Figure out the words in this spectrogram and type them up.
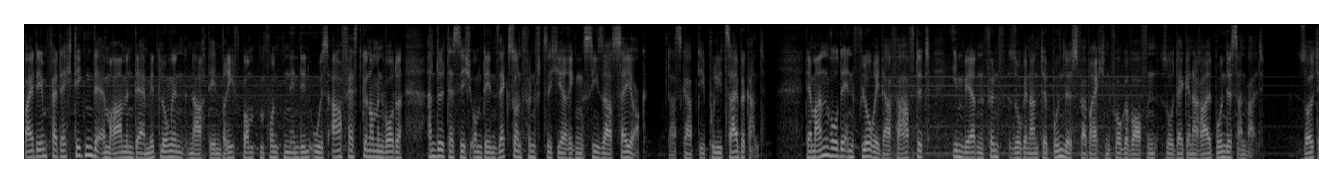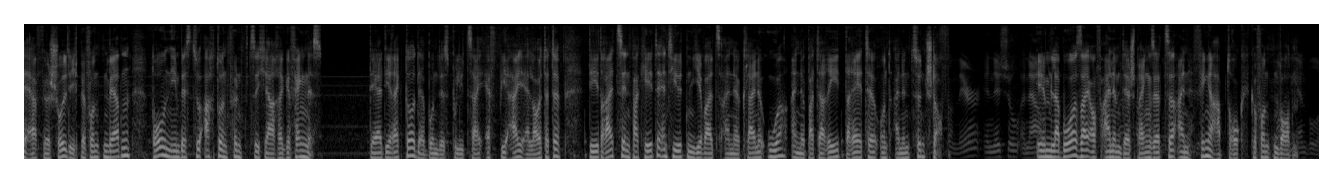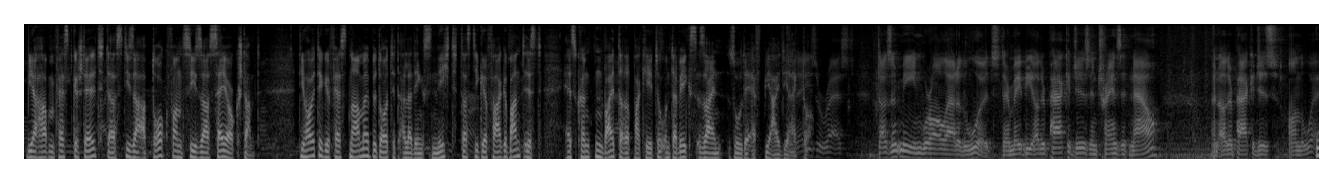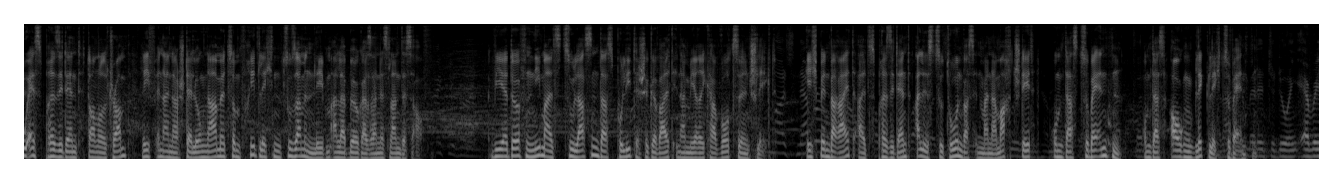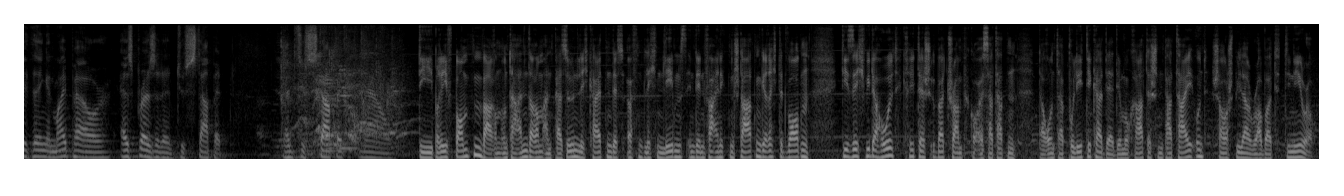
Bei dem Verdächtigen, der im Rahmen der Ermittlungen nach den Briefbombenfunden in den USA festgenommen wurde, handelt es sich um den 56-jährigen Caesar Sayok. Das gab die Polizei bekannt. Der Mann wurde in Florida verhaftet. Ihm werden fünf sogenannte Bundesverbrechen vorgeworfen, so der Generalbundesanwalt. Sollte er für schuldig befunden werden, drohen ihm bis zu 58 Jahre Gefängnis. Der Direktor der Bundespolizei FBI erläuterte, die 13 Pakete enthielten jeweils eine kleine Uhr, eine Batterie, Drähte und einen Zündstoff. Im Labor sei auf einem der Sprengsätze ein Fingerabdruck gefunden worden. Wir haben festgestellt, dass dieser Abdruck von Caesar Sayok stammt. Die heutige Festnahme bedeutet allerdings nicht, dass die Gefahr gebannt ist. Es könnten weitere Pakete unterwegs sein, so der FBI-Direktor. Doesn't mean we're all out of the woods. There may be other packages in transit now. US-Präsident Donald Trump rief in einer Stellungnahme zum friedlichen Zusammenleben aller Bürger seines Landes auf. Wir dürfen niemals zulassen, dass politische Gewalt in Amerika Wurzeln schlägt. Ich bin bereit, als Präsident alles zu tun, was in meiner Macht steht, um das zu beenden, um das augenblicklich zu beenden. Die Briefbomben waren unter anderem an Persönlichkeiten des öffentlichen Lebens in den Vereinigten Staaten gerichtet worden, die sich wiederholt kritisch über Trump geäußert hatten, darunter Politiker der Demokratischen Partei und Schauspieler Robert De Niro.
